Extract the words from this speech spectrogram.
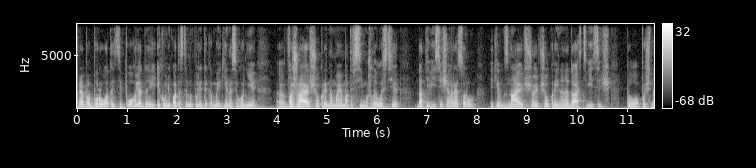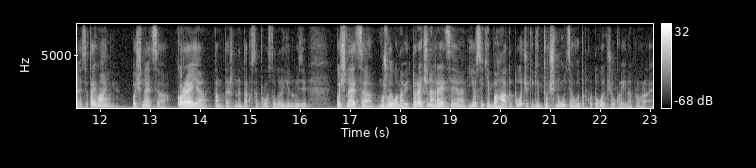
Треба бороти ці погляди і комунікувати з тими політиками, які на сьогодні е, вважають, що Україна має мати всі можливості дати відсіч агресору, які знають, що якщо Україна не дасть відсіч, то почнеться Тайвань, почнеться Корея, там теж не так все просто, дорогі друзі. Почнеться, можливо, навіть Туреччина, Греція. Є в світі багато точок, які почнуться у випадку того, якщо Україна програє.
